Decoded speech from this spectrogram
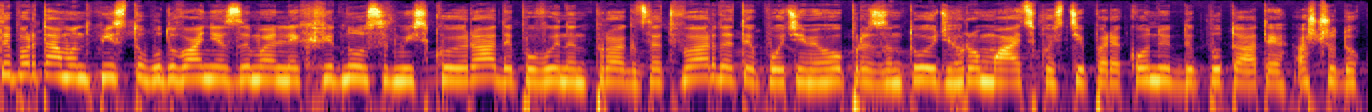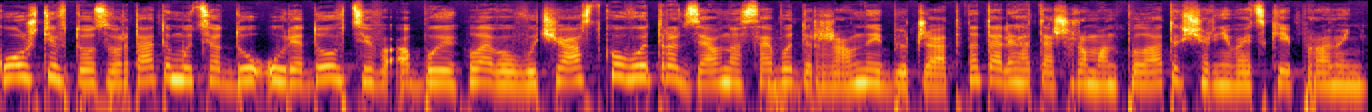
Департамент містобудування земельних відносин міської ради повинен проект затвердити. Потім його презентують громадськості. Переконують депутати. А щодо коштів, то звертатимуться до урядовців, аби левову частку витрат взяв на себе державний бюджет. Наталя Гатеш, Роман Пилатик, Чернівецький промінь.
